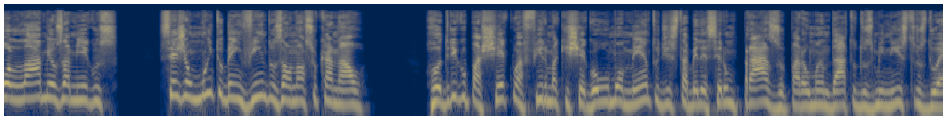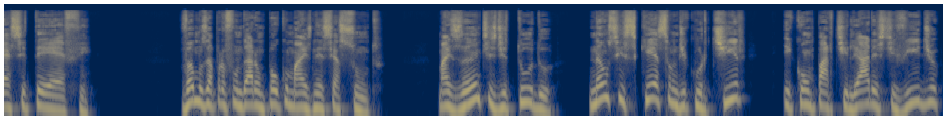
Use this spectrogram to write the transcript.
Olá, meus amigos! Sejam muito bem-vindos ao nosso canal. Rodrigo Pacheco afirma que chegou o momento de estabelecer um prazo para o mandato dos ministros do STF. Vamos aprofundar um pouco mais nesse assunto. Mas antes de tudo, não se esqueçam de curtir e compartilhar este vídeo,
